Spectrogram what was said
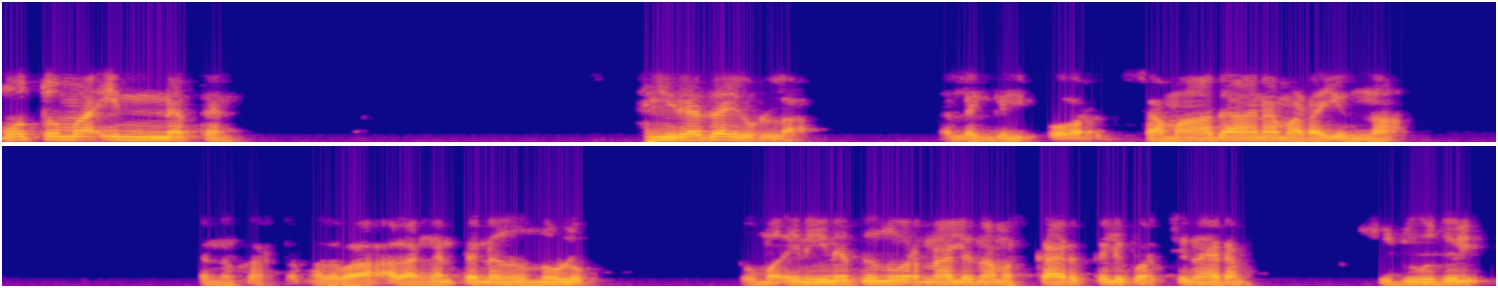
മുത്തുമ ഇന്നത്തൻ സ്ഥിരതയുള്ള അല്ലെങ്കിൽ ഓർ സമാധാനമടയുന്ന എന്നൊക്കെ അർത്ഥം. അഥവാ അതങ്ങനെ തന്നെ നിന്നോളും. തുമനീനത്ത് എന്ന് പറഞ്ഞാൽ നമസ്കാരത്തിൽ കുറച്ചു നേരം സുജൂതിൽ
